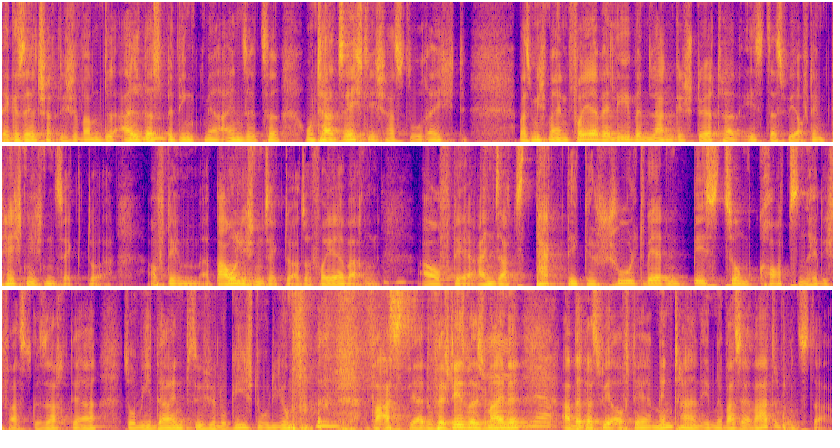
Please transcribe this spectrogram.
der gesellschaftliche Wandel, all das mhm. bedingt mehr Einsätze. Und tatsächlich hast du recht. Was mich mein Feuerwehrleben lang gestört hat, ist, dass wir auf dem technischen Sektor auf dem baulichen Sektor, also Feuerwachen, mhm. auf der Einsatztaktik geschult werden bis zum Kotzen, hätte ich fast gesagt, ja, so wie dein Psychologiestudium fast, ja, du verstehst, was ich meine, ja. aber dass wir auf der mentalen Ebene, was erwartet uns da?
